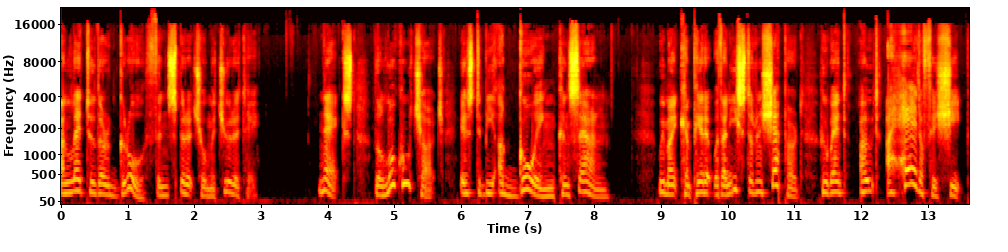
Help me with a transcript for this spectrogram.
and led to their growth in spiritual maturity. Next, the local church is to be a going concern. We might compare it with an eastern shepherd who went out ahead of his sheep.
